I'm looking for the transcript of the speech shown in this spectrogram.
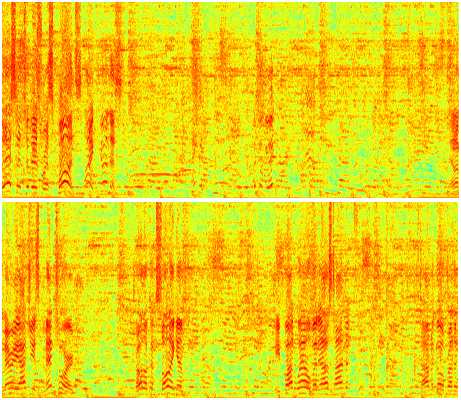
Listen to this response. My goodness. I feel good. And a mariachi's mentor, Cholo consoling him. He fought well, but now it's time to it's time to go, brother.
